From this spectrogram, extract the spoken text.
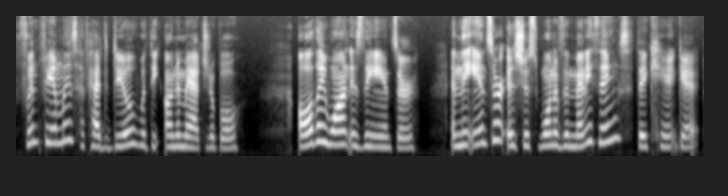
Flint families have had to deal with the unimaginable. All they want is the answer and the answer is just one of the many things they can't get.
